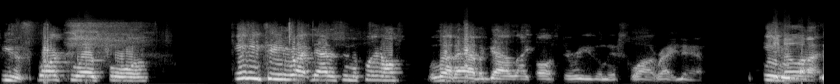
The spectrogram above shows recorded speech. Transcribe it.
He's a spark plug for him. Any team right now that's in the playoffs would love to have a guy like Austin Reaves on their squad right now. You know what? I,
